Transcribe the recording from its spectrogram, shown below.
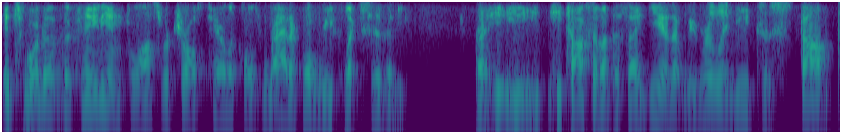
it's what the Canadian philosopher Charles Taylor calls radical reflexivity. Right? He, he he talks about this idea that we really need to stop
